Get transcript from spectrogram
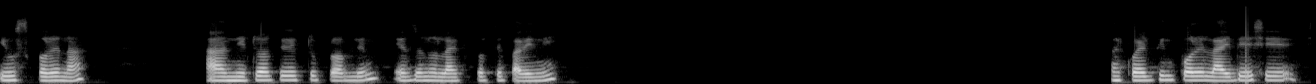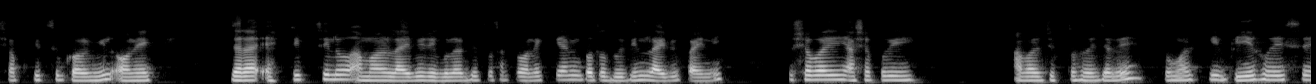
ইউজ করে না। আর নেটওয়ার্কের একটু প্রবলেম এর জন্য লাইভ করতে পারিনি। আর কয়েকদিন পরে লাইভে এসে সবকিছু গরমিল। অনেক যারা অ্যাক্টিভ ছিল, আমার লাইভে রেগুলার যুক্ত থাকতো, অনেককে আমি গত দুই দিন লাইভে পাইনি। তো সবাই আশা করি আবার যুক্ত হয়ে যাবে। তোমার কি বিয়ে হয়েছে?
